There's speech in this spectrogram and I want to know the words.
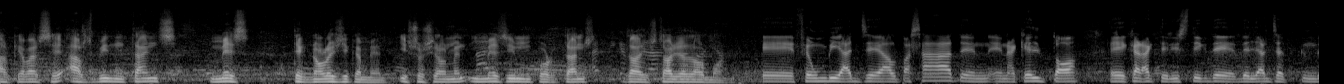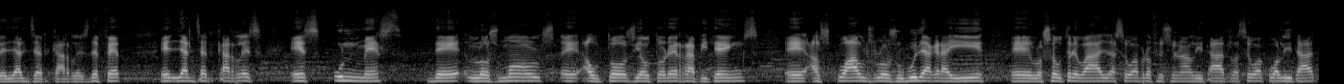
el que va ser els 20 anys més tecnològicament i socialment més importants de la història del món. Eh, fer un viatge al passat en, en aquell to eh, característic de, de, Llàtzer, de Llàtzer Carles. De fet, el Llàtzer Carles és un més de los molts eh, autors i autores rapitencs eh, als quals los vull agrair eh, seu treball, la seva professionalitat, la seva qualitat,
